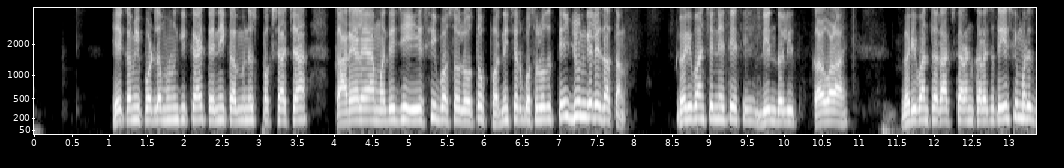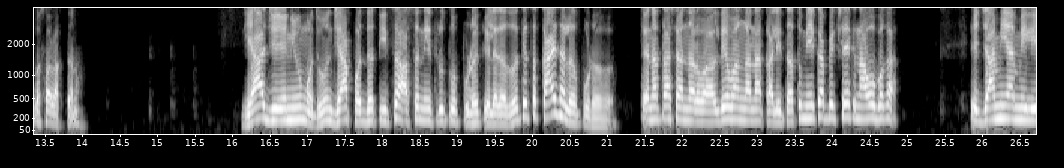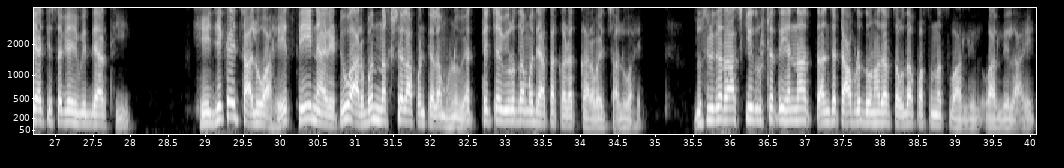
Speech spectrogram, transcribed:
हे कमी पडलं म्हणून की काय त्यांनी कम्युनिस्ट पक्षाच्या कार्यालयामध्ये जे ए सी बसवलं होतं फर्निचर बसवलं होतं ते घेऊन गेले जाताना. गरिबांचे नेते ते दीनदलित कळवळा आहे. गरिबांचं राजकारण करायचं तर एसी मध्येच बसावं लागतं ना. या जे एन यू मधून ज्या पद्धतीचं असं नेतृत्व पुढं केलं जात होतं त्याचं काय झालं पुढं? त्या नताशा नरवाल देवांगाना कालिता तुम्ही एकापेक्षा एक नावं बघा. हे जामिया मिलियाचे सगळे हे विद्यार्थी हे जे काही चालू आहे ते नॅरेटिव्ह अर्बन नक्षल आपण त्याला म्हणूयात. त्याच्या विरोधामध्ये आता कडक कारवाई चालू आहे. दुसरीकडे राजकीय दृष्ट्या तर ह्यांना त्यांचं टाबडं दोन हजार चौदा पासूनच वाढले वाढलेलं आहे.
